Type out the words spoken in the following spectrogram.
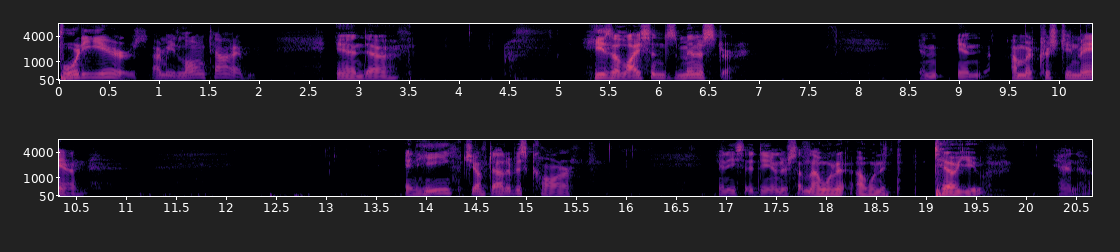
40 years. I mean, long time. And uh, he's a licensed minister. And, and I'm a Christian man. And he jumped out of his car and he said, Dan, there's something I want to I want to tell you. And uh,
